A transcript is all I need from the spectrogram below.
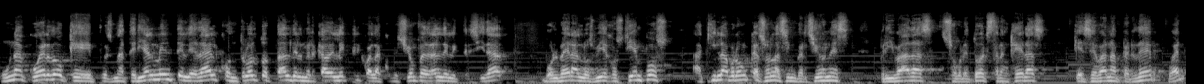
un acuerdo que pues materialmente le da el control total del mercado eléctrico a la Comisión Federal de Electricidad, volver a los viejos tiempos. Aquí la bronca son las inversiones privadas, sobre todo extranjeras, que se van a perder. Bueno,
